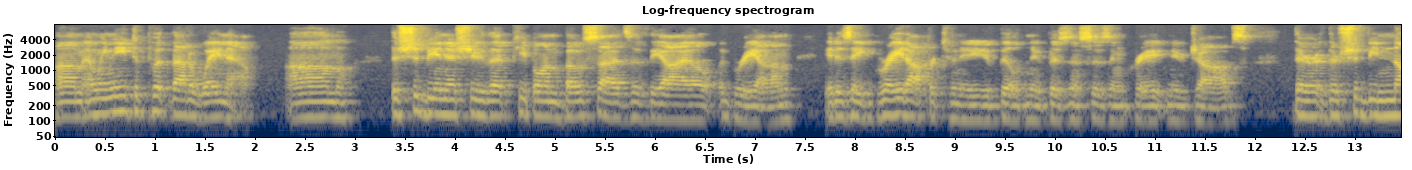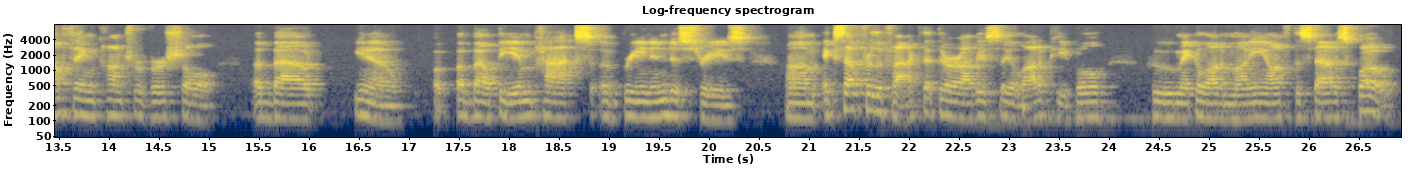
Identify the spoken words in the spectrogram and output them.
um, and we need to put that away now. Um, this should be an issue that people on both sides of the aisle agree on. It is a great opportunity to build new businesses and create new jobs. There, there should be nothing controversial about, you know, about the impacts of green industries, um, except for the fact that there are obviously a lot of people who make a lot of money off the status quo.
